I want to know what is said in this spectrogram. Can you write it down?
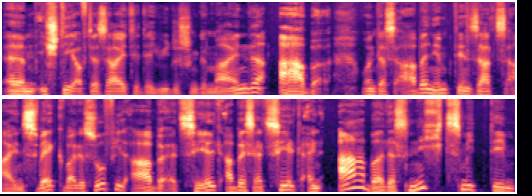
ähm, ich stehe auf der Seite der jüdischen Gemeinde, aber. Und das aber nimmt den Satz 1 weg, weil es so viel aber erzählt, aber es erzählt ein aber, das nichts mit dem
